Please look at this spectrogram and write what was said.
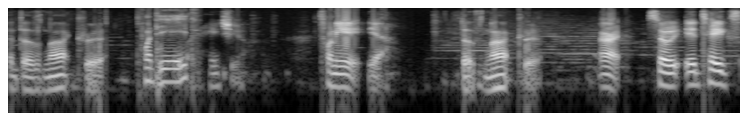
It does not crit. 28. I hate you. 28, yeah. Does not crit. All right. So it takes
